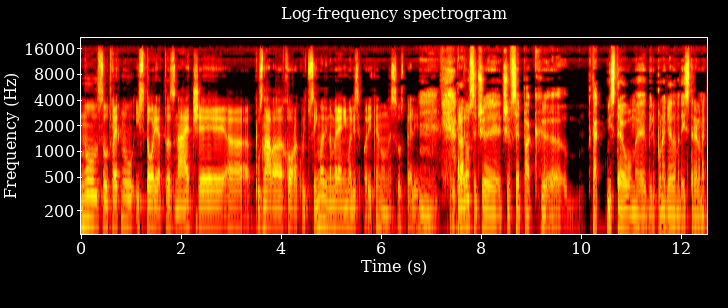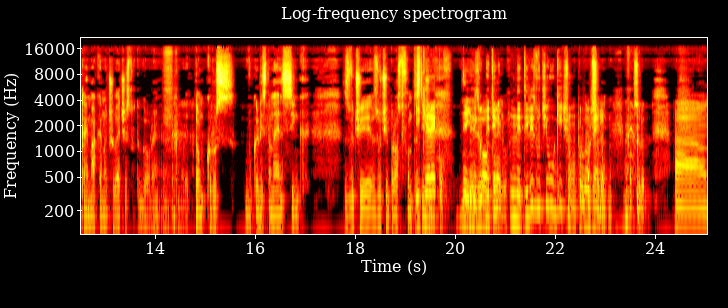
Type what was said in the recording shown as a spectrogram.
но съответно историята знае, че а, познава хора, които са имали намерение, имали са парите, но не са успели. Mm. Радвам се, че, че все пак така изстрелваме, или поне гледаме да изстреляме каймака на човечеството горе. Том Круз, вокалиста на NSYNC, Звучи, звучи просто фантастично. И Кереков. И, и не, не, ти, не ти ли звучи логично продължение? Абсолютно. абсолютно. А,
